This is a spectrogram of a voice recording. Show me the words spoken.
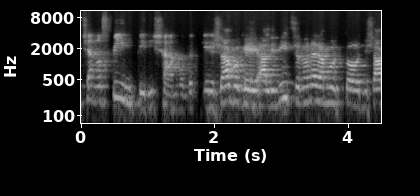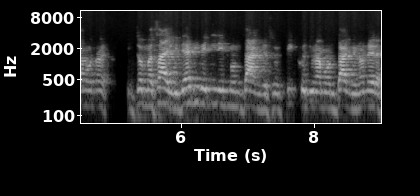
ci hanno spinti, diciamo. Perché... Diciamo che all'inizio non era molto, diciamo, insomma, sai, l'idea di venire in montagna, sul picco di una montagna, non era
